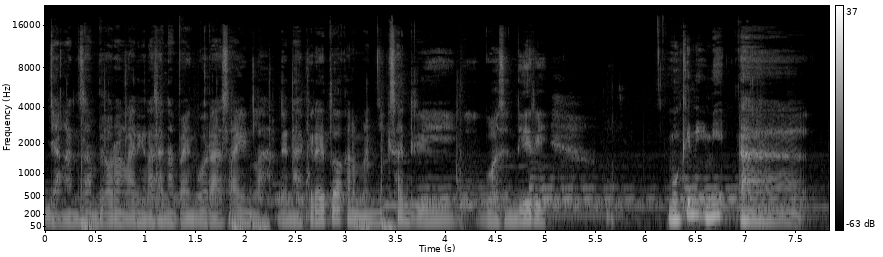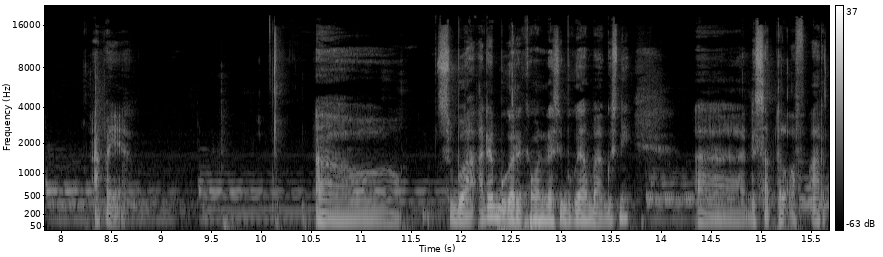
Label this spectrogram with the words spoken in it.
jangan sampai orang lain ngerasain apa yang gue rasain lah. Dan akhirnya itu akan menyiksa diri gue sendiri. Mungkin ini uh, apa ya? Uh, sebuah ada buku rekomendasi buku yang bagus nih. Uh, The Subtle of Art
